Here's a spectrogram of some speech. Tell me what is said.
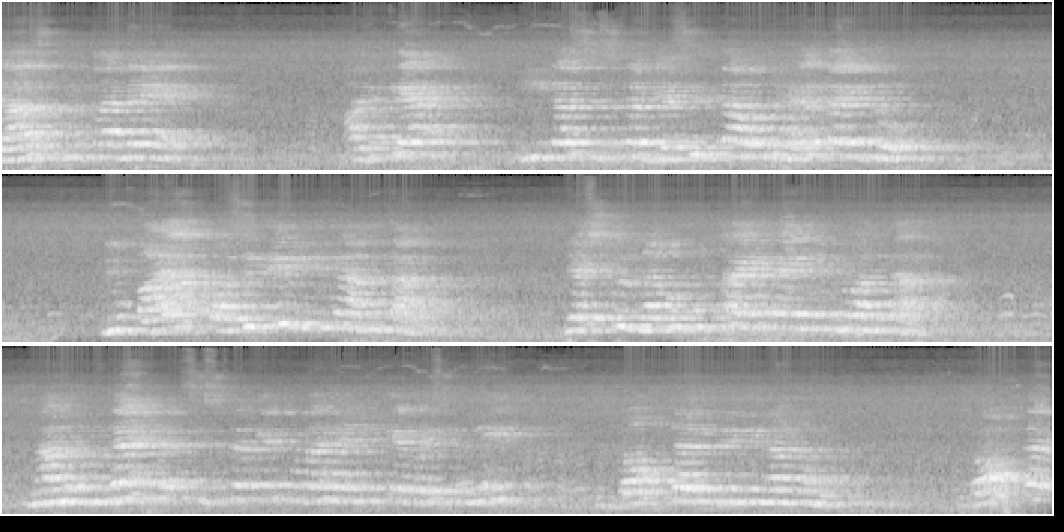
ಜಾಸ್ತಿ ತಾನೇ ಅದಕ್ಕೆ ಈಗ ಸಿಸ್ಟರ್ ಜಸಿಂತ ಅವರು ಹೇಳ್ತಾ ಇದ್ರು, ನೀವು ಬಹಳ ಪಾಸಿಟಿವ್ ಇದೀರ ಅಂತ. ಎಷ್ಟು ನಗು ಮುಖ ಇದೆ ನಿಮ್ದು ಅಂತ. ನಾನು ಇದೇ ಸಿಸ್ಟರ್ಗೆ ಕೂಡ ಹೇಳಲಿಕ್ಕೆ ಬಯಸ್ತೀನಿ ಡಾಕ್ಟರ್ ಇದ್ದೀನಿ ನಾನು. ಡಾಕ್ಟರ್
